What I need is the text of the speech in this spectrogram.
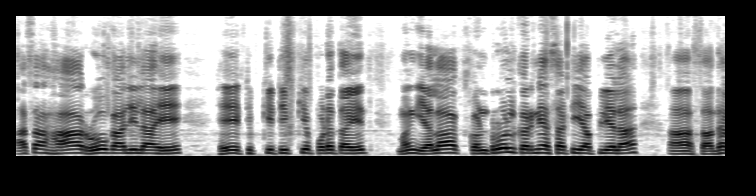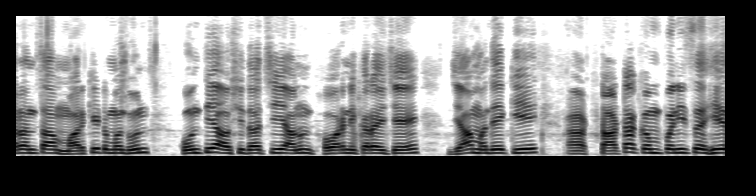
असा हा रोग आलेला आहे हे ठिपके ठिपके पडत आहेत. मग याला कंट्रोल करण्यासाठी आपल्याला साधारणतः मार्केटमधून कोणत्या औषधाची आणून फवारणी करायची आहे? ज्यामध्ये की टाटा कंपनीचं हे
